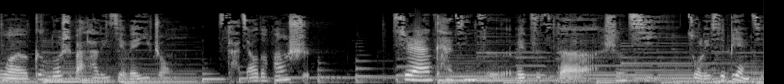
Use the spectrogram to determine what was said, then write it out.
我更多是把它理解为一种撒娇的方式。虽然阚清子为自己的生气做了一些辩解，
